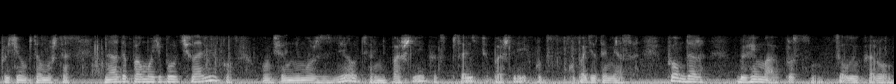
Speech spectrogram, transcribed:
Почему? Потому что надо помочь было человеку, он все не может сделать, они пошли, как специалисты пошли покупать это мясо. По-моему, даже бегема, просто целую корову.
